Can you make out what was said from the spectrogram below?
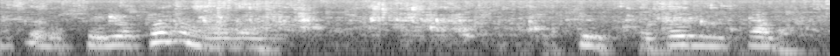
Başka bir şey yok ama böyle. Bir sefer yıkarım.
